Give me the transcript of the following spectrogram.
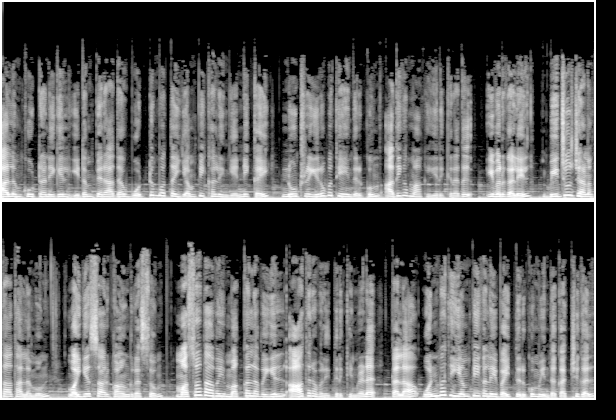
ஆளும் கூட்டணியில் இடம்பெறாத ஒட்டுமொத்த எம்பிக்களின் எண்ணிக்கை நூற்று இருபத்தி ஐந்திற்கும் அதிகமாக இருக்கிறது. இவர்களில் பிஜு ஜனதா தளமும் ஒய் எஸ் ஆர் காங்கிரசும் மசோதாவை மக்களவையில் ஆதரவளித்திருக்கின்றன. தலா ஒன்பது எம்பிகளை வைத்திருக்கும் இந்த கட்சிகள்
